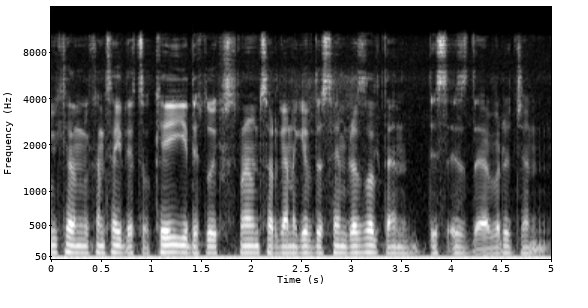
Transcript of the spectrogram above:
we can we can say that okay the two experiments are gonna give the same result and this is the average and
